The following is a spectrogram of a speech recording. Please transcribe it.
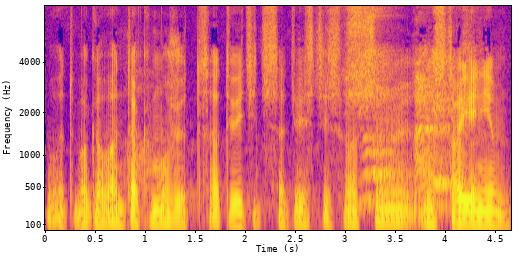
вот Бхагаван так может ответить в соответствии с вашим настроением.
